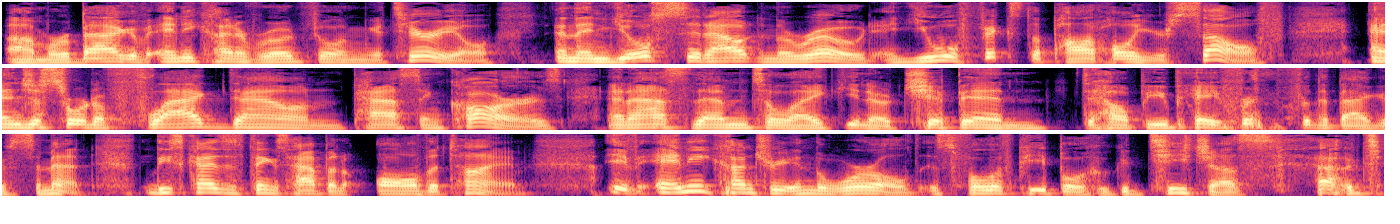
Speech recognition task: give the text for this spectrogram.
um, or a bag of any kind of road filling material and then you'll sit out in the road and you will fix the pothole yourself and just sort of flag down passing cars and ask them to like you know chip in to help you pay for, for the bag of cement. These kinds of things happen all the time. If any country in the world is full of people who could teach us how to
